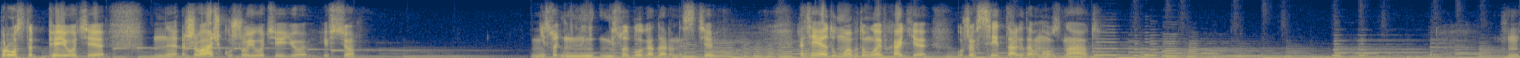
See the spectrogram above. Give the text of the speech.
Просто берете жвачку, жуете ее, и все. Несут, несут благодарности. Хотя я думаю, об этом лайфхаке уже все и так давно знают. Хм.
